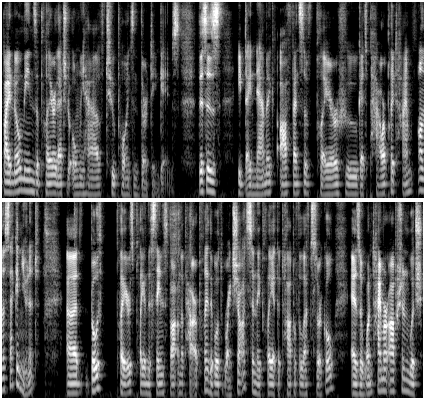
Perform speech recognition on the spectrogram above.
by no means a player that should only have two points in 13 games. This is a dynamic offensive player who gets power play time on the second unit. Uh, both players play in the same spot on the power play. They're both right shots, and they play at the top of the left circle as a one timer option, which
